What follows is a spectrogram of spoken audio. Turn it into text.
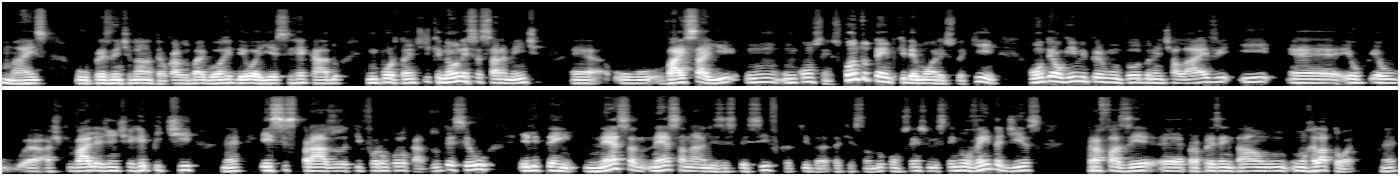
mas o presidente da Anatel, Carlos Baigorre, deu aí esse recado importante de que não necessariamente é, o, vai sair um, um, consenso. Quanto tempo que demora isso daqui? Ontem alguém me perguntou durante a live e é, eu, eu, é, acho que vale a gente repetir né, esses prazos aqui foram colocados. O TCU ele tem nessa, nessa análise específica aqui da, da questão do consenso, eles têm 90 dias para fazer, é, para apresentar um, um relatório. Né?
